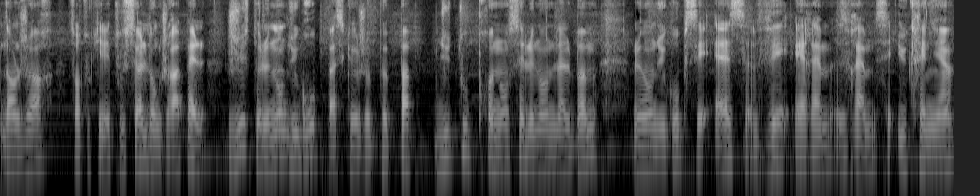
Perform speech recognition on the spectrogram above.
dans le genre, surtout qu'il est tout seul. Donc je rappelle juste le nom du groupe parce que je peux pas du tout prononcer le nom de l'album. Le nom du groupe c'est SVRM, Zvrem, c'est ukrainien.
